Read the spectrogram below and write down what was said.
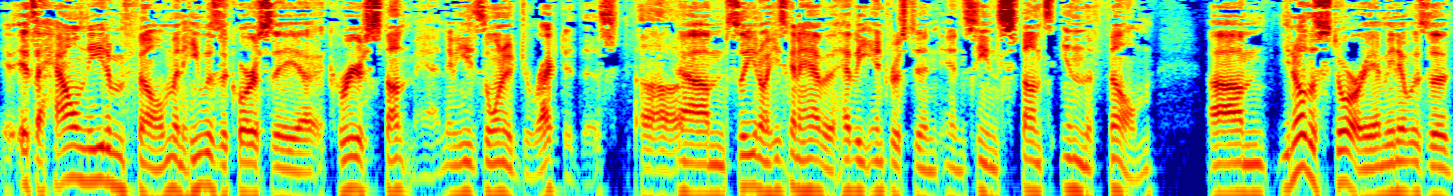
it's a Hal Needham film, and he was, of course, a, a career stuntman. I mean, he's the one who directed this. Uh-huh. Um, so you know, he's going to have a heavy interest in in seeing stunts in the film. Um, you know the story. I mean, it was a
